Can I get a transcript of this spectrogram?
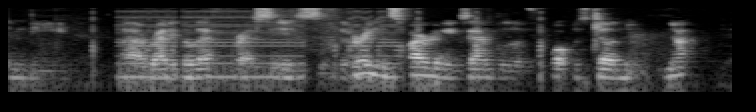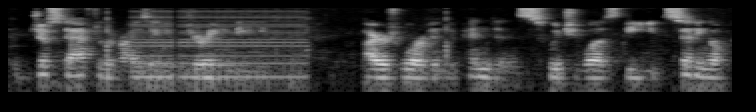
in the uh, radical left press, is the very inspiring example of what was done not just after the rising during the Irish War of Independence, which was the setting up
